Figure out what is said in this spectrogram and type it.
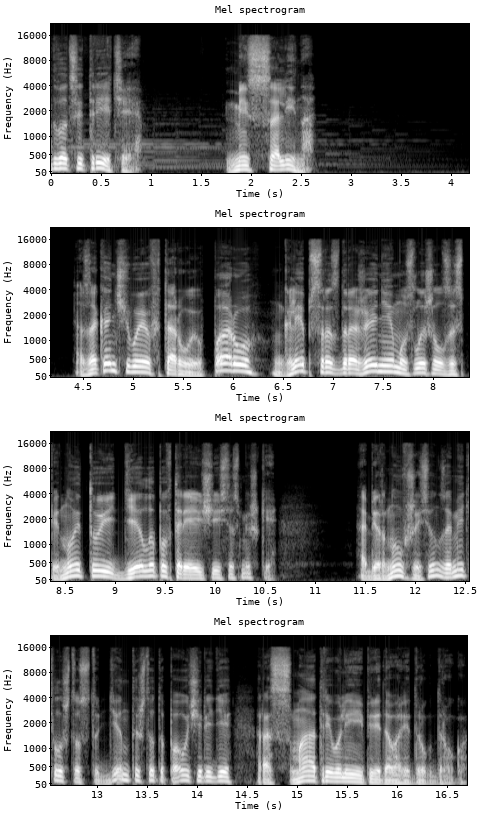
23. Мисс Салина. Заканчивая вторую пару, Глеб с раздражением услышал за спиной то и дело повторяющиеся смешки. Обернувшись, он заметил, что студенты что-то по очереди рассматривали и передавали друг другу.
